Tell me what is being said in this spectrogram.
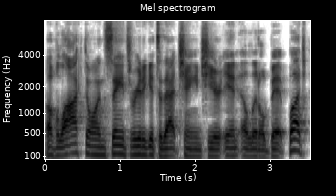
of Locked On Saints. We're going to get to that change here in a little bit, but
